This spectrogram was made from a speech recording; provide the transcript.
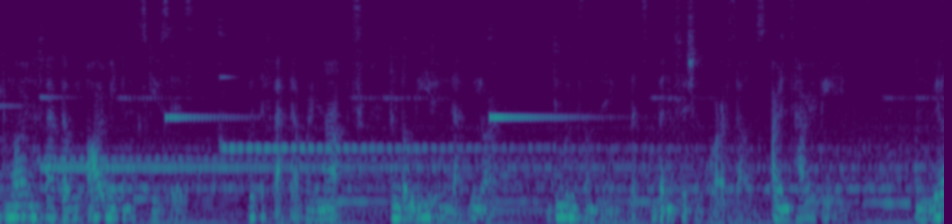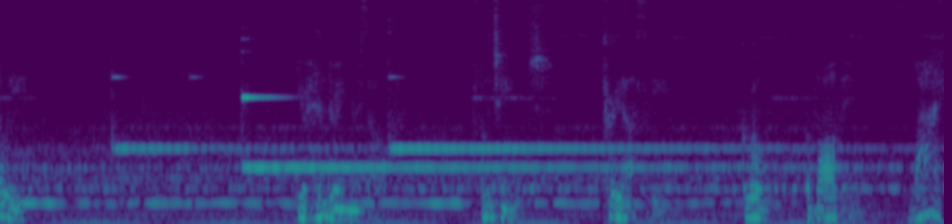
ignoring the fact that we are making excuses with the fact that we're not, and believing that we are doing something that's beneficial for ourselves, our entire being, when really you're hindering yourself from change, curiosity, growth, evolving. Why?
